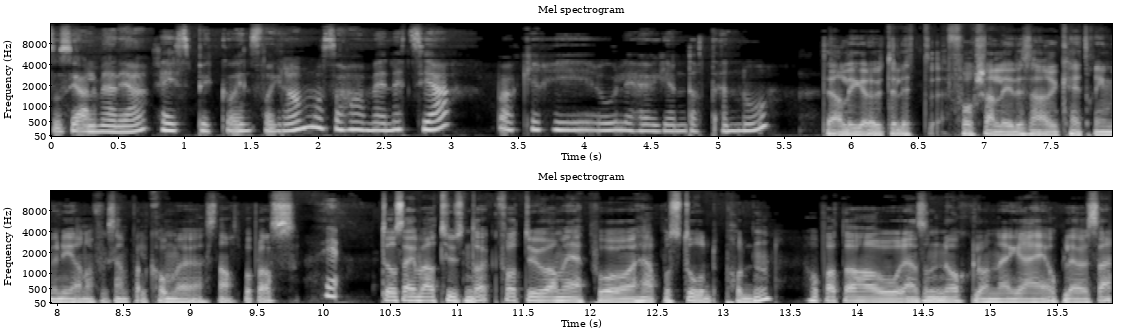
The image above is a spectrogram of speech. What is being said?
sosiale medier, Facebook og Instagram, og så har vi nettsida bakerirolighaugen.no. Der ligger det ute litt forskjellig. Disse her cateringmenyene for eksempel kommer snart på plass. Ja. Da sier jeg bare tusen takk for at du var med på, her på Stordpodden. Håper at det har vært en sånn noenlunde grei opplevelse.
